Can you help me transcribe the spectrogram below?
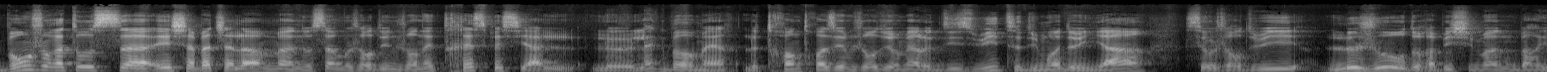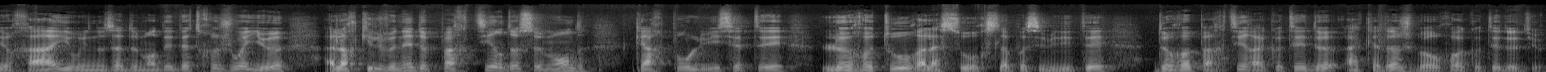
Bonjour à tous et Shabbat Shalom. Nous sommes aujourd'hui une journée très spéciale, le Lac Baomer, le 33e jour du Homer, le 18 du mois de Iyar. C'est aujourd'hui le jour de Rabbi Shimon Bar Yochai où il nous a demandé d'être joyeux alors qu'il venait de partir de ce monde car pour lui c'était le retour à la source, la possibilité de repartir à côté de Akadosh Baruch à côté de Dieu.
